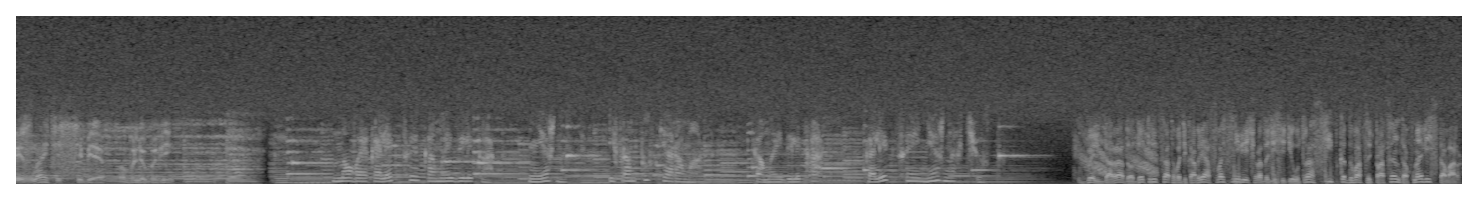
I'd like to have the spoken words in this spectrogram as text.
Признайтесь себе в любви. Новая коллекция Camay Délicat. Нежность и французский аромат. Camay Délicat. Коллекция нежных чувств. В Эльдорадо до 30 декабря с 8 вечера до 10 утра скидка 20% на весь товар.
